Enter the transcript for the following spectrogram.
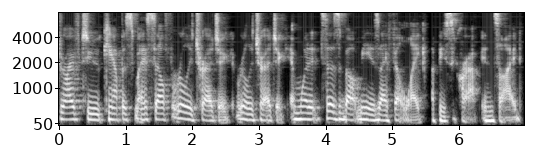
drive to campus myself. Really tragic, really tragic. And what it says about me is I felt like a piece of crap inside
